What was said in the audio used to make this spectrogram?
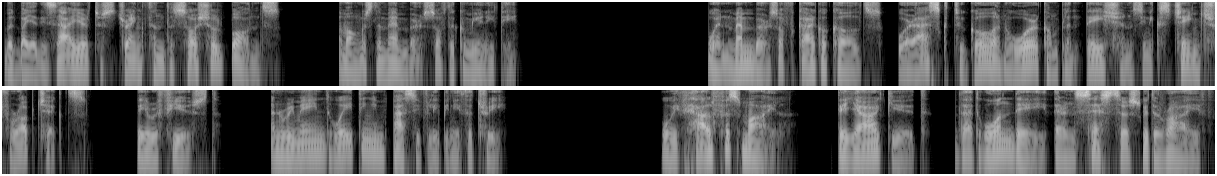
but by a desire to strengthen the social bonds amongst the members of the community. When members of cargo cults were asked to go and work on plantations in exchange for objects, they refused and remained waiting impassively beneath a tree. With half a smile, they argued that one day their ancestors would arrive,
